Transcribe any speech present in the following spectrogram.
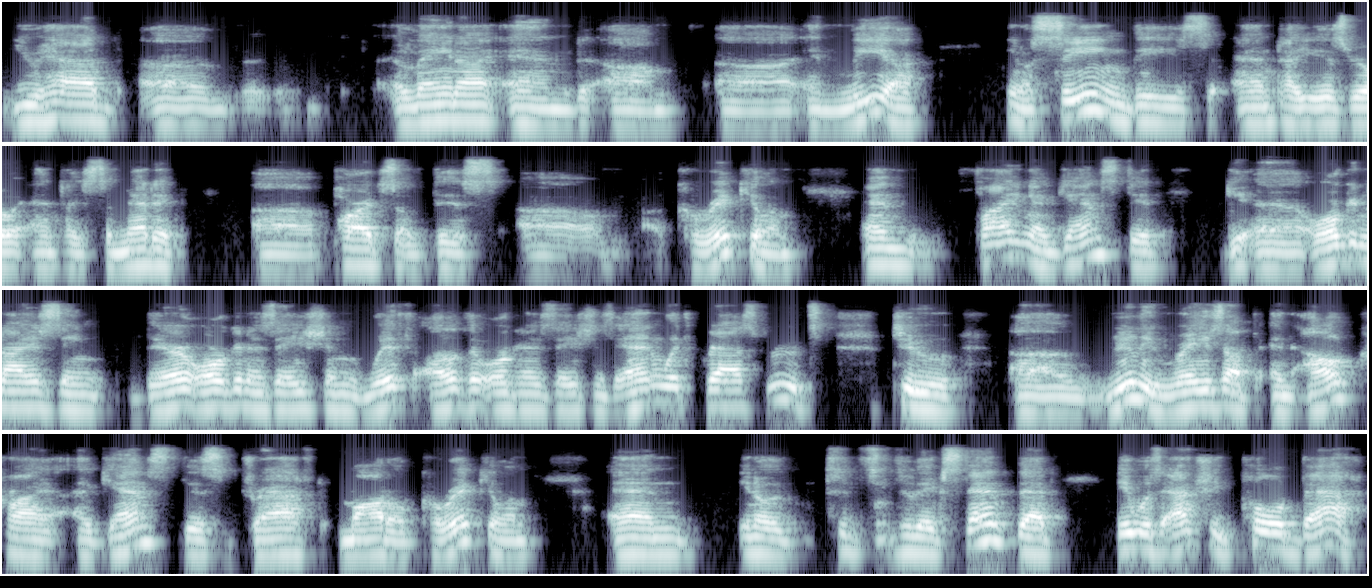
you had uh, Elena and um, uh, and Leah, you know, seeing these anti-Israel, anti-Semitic uh, parts of this um, curriculum and fighting against it uh, organizing their organization with other organizations and with grassroots to uh, really raise up an outcry against this draft model curriculum. And you know to, to the extent that it was actually pulled back.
